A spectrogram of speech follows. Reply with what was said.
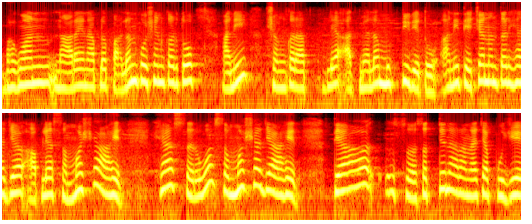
भगवान नारायण आपलं पालनपोषण करतो आणि शंकर आपल्या आत्म्याला मुक्ती देतो. आणि त्याच्यानंतर ह्या ज्या आपल्या समस्या आहेत ह्या सर्व समस्या ज्या आहेत त्या स सत्यनारायणाच्या पूजे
